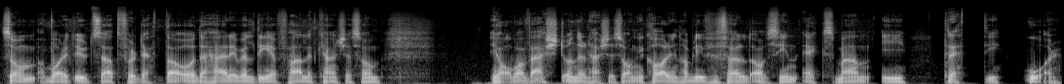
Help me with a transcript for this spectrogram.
som varit utsatt för detta och det här är väl det fallet kanske som ja, var värst under den här säsongen. Karin har blivit förföljd av sin exman i 30 år.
